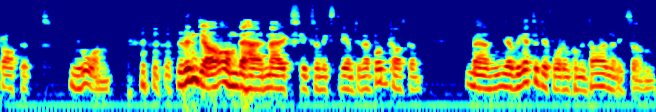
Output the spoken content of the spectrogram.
pratet nivån. Nu vet inte jag om det här märks liksom extremt i den här podcasten. Men jag vet att jag får de kommentarerna liksom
